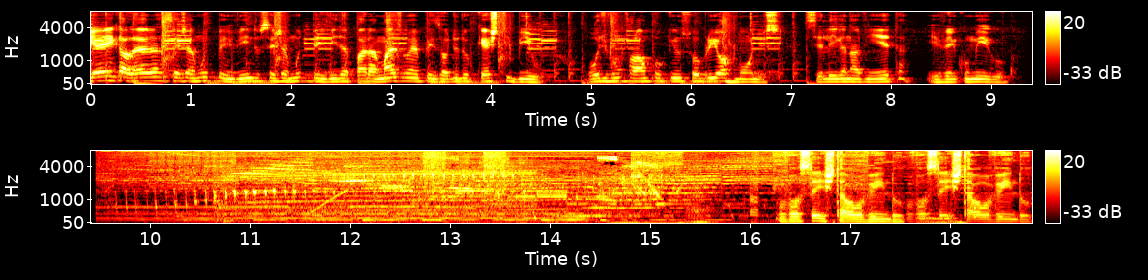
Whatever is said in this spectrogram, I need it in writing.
aí galera, seja muito bem-vindo, seja muito bem-vinda para mais um episódio do Cast Bill. Hoje vamos falar um pouquinho sobre hormônios. Se liga na vinheta e vem comigo. Você está ouvindo, você está ouvindo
